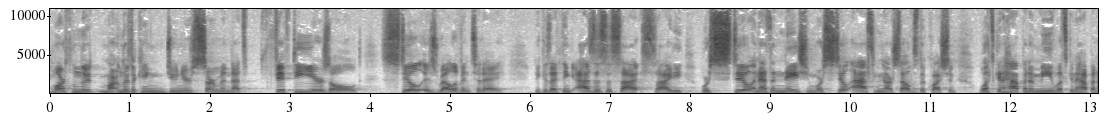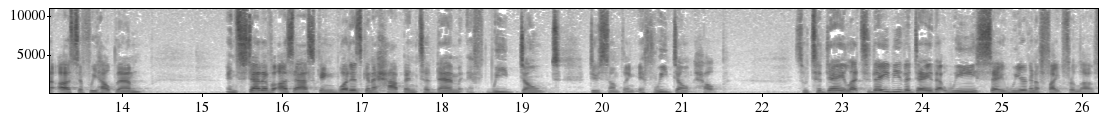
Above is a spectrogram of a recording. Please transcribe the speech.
Martin Luther King Jr.'s sermon that's 50 years old still is relevant today because I think as a society, we're still, and as a nation, we're still asking ourselves the question what's going to happen to me? What's going to happen to us if we help them? Instead of us asking, what is going to happen to them if we don't do something, if we don't help? So today, let today be the day that we say we are going to fight for love.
